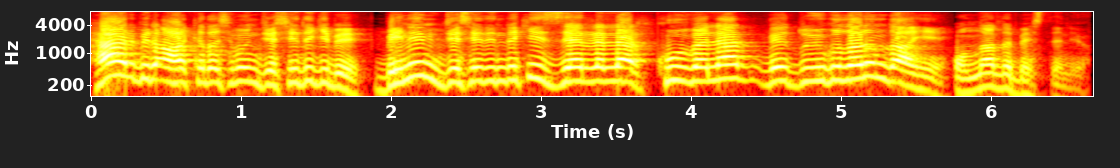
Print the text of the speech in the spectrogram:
her bir arkadaşımın cesedi gibi benim cesedindeki zerreler, kuvveler ve duygularım dahi onlar da besleniyor.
